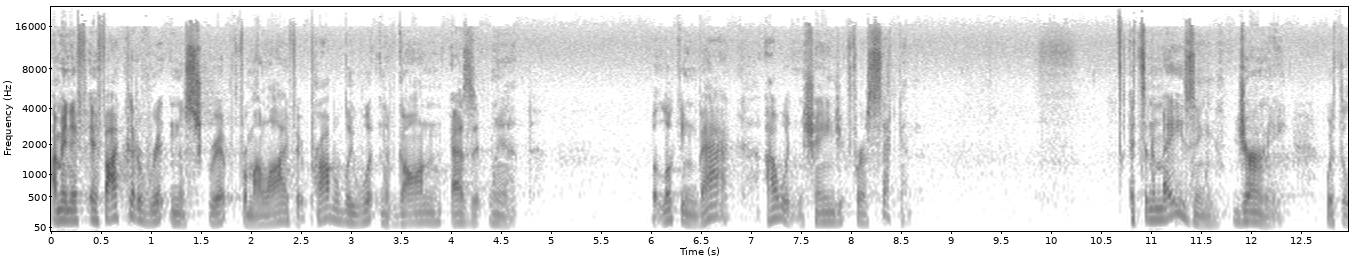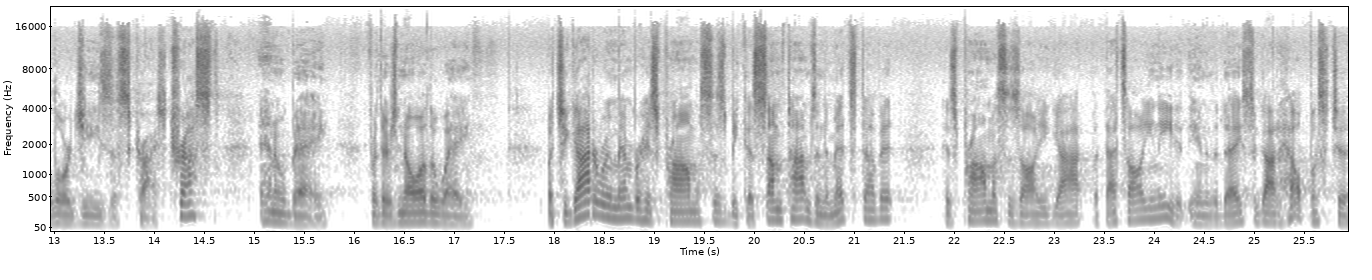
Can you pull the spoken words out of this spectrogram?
I mean, if, if I could have written a script for my life, it probably wouldn't have gone as it went. But looking back, I wouldn't change it for a second. It's an amazing journey with the Lord Jesus Christ. Trust and obey, for there's no other way. But you got to remember his promises because sometimes in the midst of it, his promise is all you got, but that's all you need at the end of the day. So God help us to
